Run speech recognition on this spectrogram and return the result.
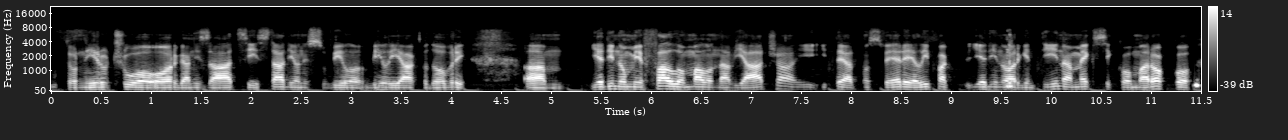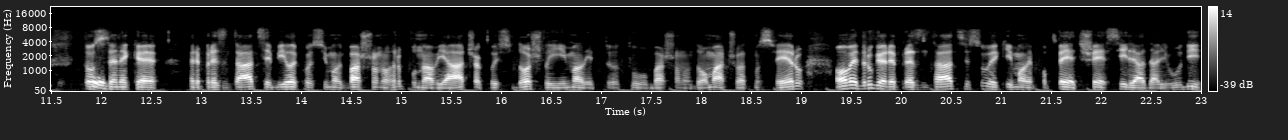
u turniru čuo o organizaciji, stadioni su bilo, bili jako dobri. Um, jedino mi je falilo malo navijača i, i te atmosfere, jer ipak jedino Argentina, Meksiko, Maroko, to su neke reprezentacije bile koje su imali baš ono hrpu navijača koji su došli i imali tu, tu baš ono domaću atmosferu. ove druge reprezentacije su uvijek imale po 5-6 hiljada ljudi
